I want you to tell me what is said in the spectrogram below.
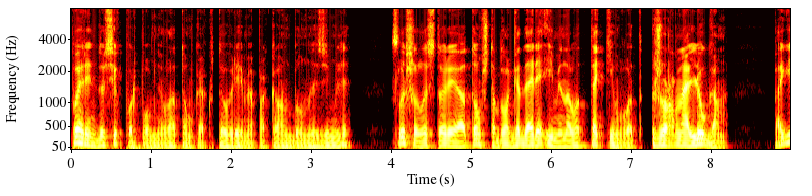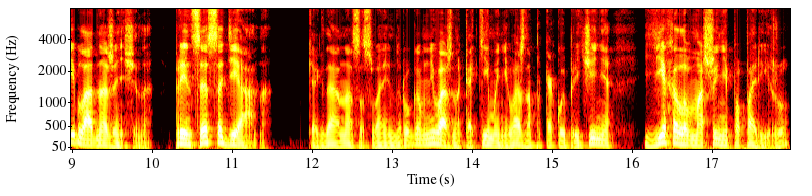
Парень до сих пор помнил о том, как в то время, пока он был на земле, слышал историю о том, что благодаря именно вот таким вот журналюгам погибла одна женщина, принцесса Диана когда она со своим другом, неважно каким и неважно по какой причине, ехала в машине по Парижу,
